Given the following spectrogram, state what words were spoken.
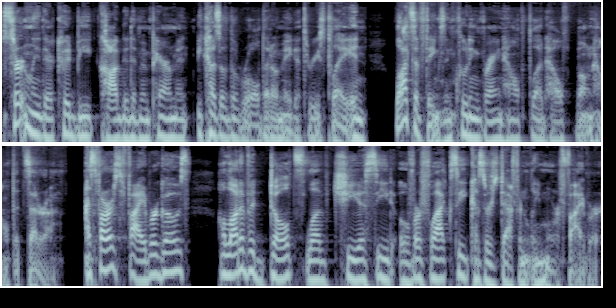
certainly there could be cognitive impairment because of the role that omega 3s play in lots of things, including brain health, blood health, bone health, etc. As far as fiber goes, a lot of adults love chia seed over flaxseed because there's definitely more fiber.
